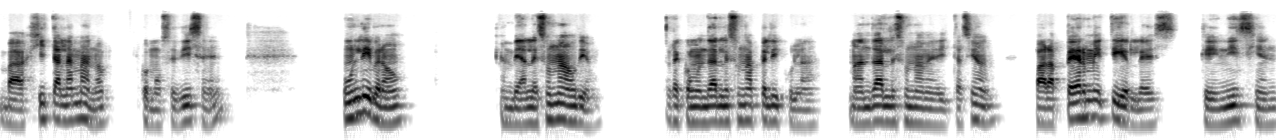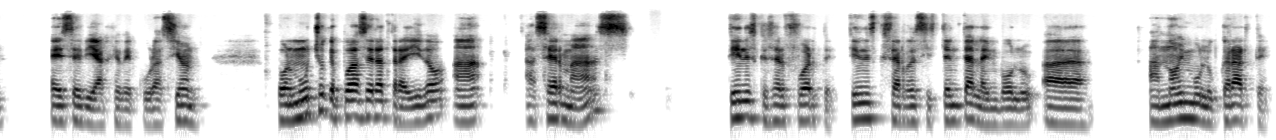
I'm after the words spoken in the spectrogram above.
bajita la mano, como se dice, un libro enviarles un audio, recomendarles una película, mandarles una meditación para permitirles que inicien ese viaje de curación. Por mucho que pueda ser atraído a hacer más, tienes que ser fuerte, tienes que ser resistente a, la a, a no involucrarte,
